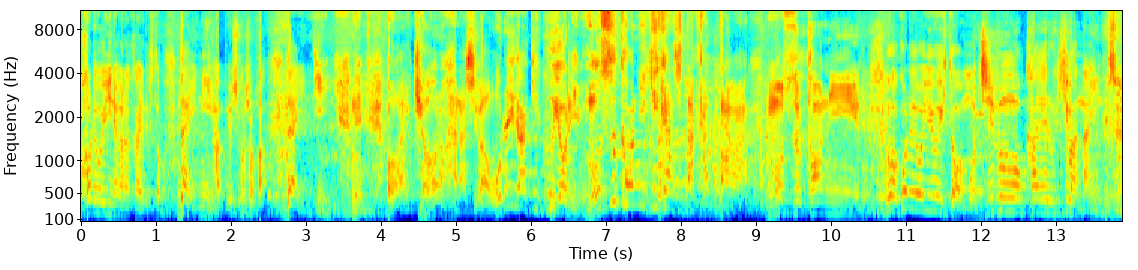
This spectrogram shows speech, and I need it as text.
これを言いながら帰る人。第2位発表しましょうか。第2位。ね。おい今日の話は俺が聞くより息子に聞かしたかったわ。息子に。これを言う人はもう自分を変える気はないんですよ。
